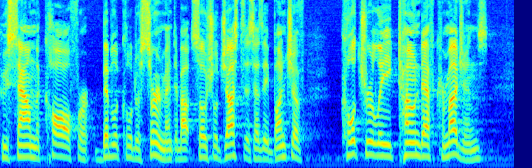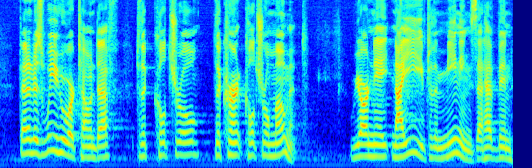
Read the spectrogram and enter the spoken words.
who sound the call for biblical discernment about social justice as a bunch of culturally tone deaf curmudgeons, then it is we who are tone deaf to the, cultural, the current cultural moment. We are na- naive to the meanings that have been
